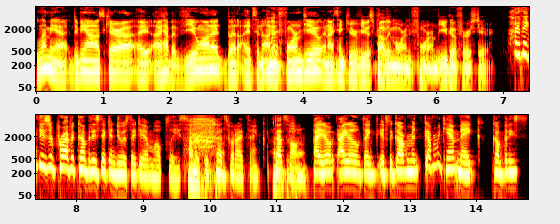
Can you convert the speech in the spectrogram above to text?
Let me, uh, to be honest, Kara, I, I, have a view on it, but it's an uninformed view, and I think your view is probably more informed. You go first here. I think these are private companies. They can do as they damn well please. Hundred percent. That's what I think. That's 100%. all. I don't. I don't think if the government government can't make companies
